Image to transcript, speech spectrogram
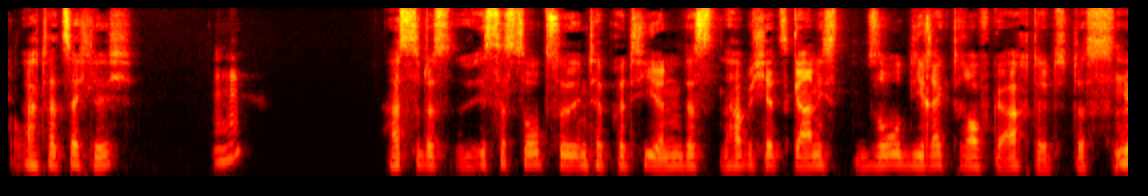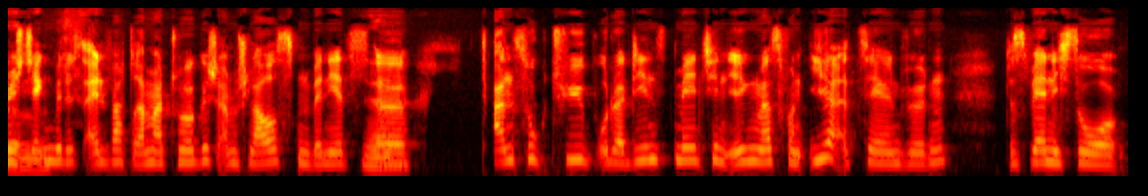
So. Ach, tatsächlich? Mhm. Hast du das, ist das so zu interpretieren? Das habe ich jetzt gar nicht so direkt drauf geachtet. Dass, ich ähm, denke mir, das ist einfach dramaturgisch am schlausten, wenn jetzt Ja. äh, Anzugtyp oder Dienstmädchen irgendwas von ihr erzählen würden. Das wäre nicht so.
